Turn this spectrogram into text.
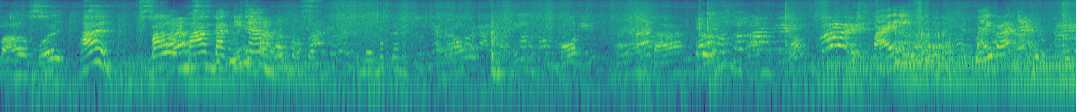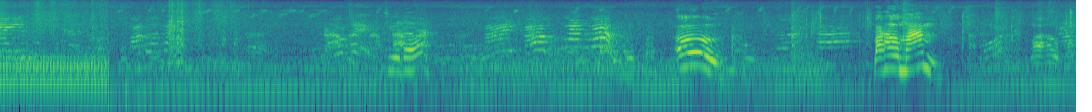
bà hầm mới Thôi, bà ơi, mà bà tí năm. Bảy, bảy bán nha. chưa đó Ừ. Bà hờ mắm. bà hầm không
